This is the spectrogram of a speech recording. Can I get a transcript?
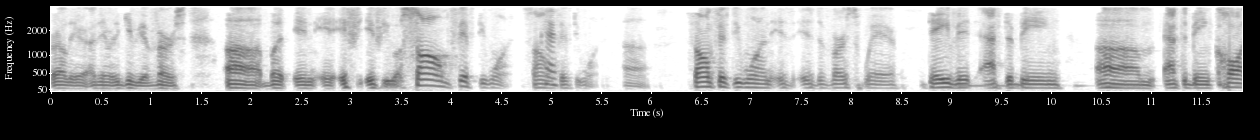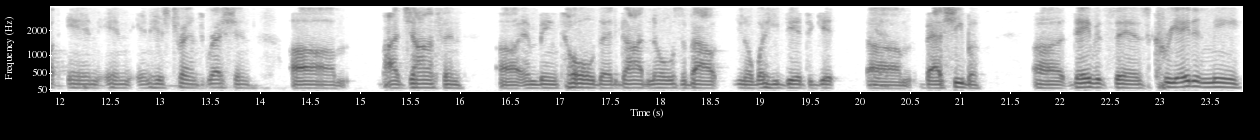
earlier. I didn't really give you a verse, uh, but in, in if if you go Psalm 51, Psalm Okay. 51, uh, Psalm 51 is is the verse where David, after being um, after being caught in in in his transgression um, by Jonathan uh, and being told that God knows about you know what he did to get um, Bathsheba, uh, David says, "Create in me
